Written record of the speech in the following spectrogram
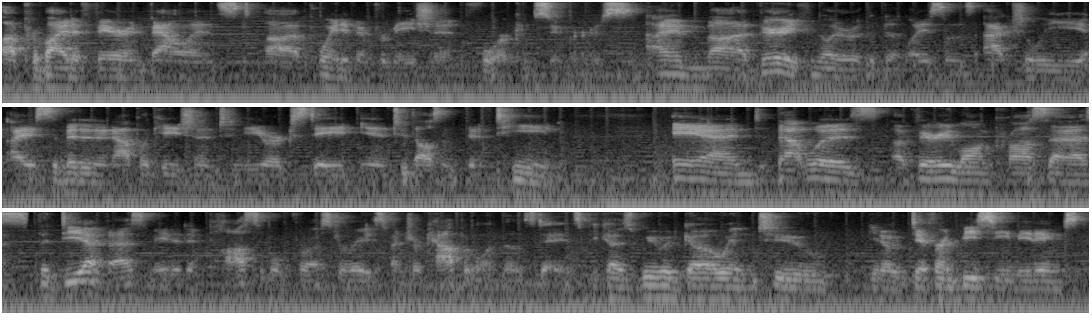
uh, provide a fair and balanced uh, point of information for consumers. I'm uh, very familiar with the BitLicense. Actually, I submitted an application to New York State in 2015 and that was a very long process. The DFS made it impossible for us to raise venture capital in those days because we would go into, you know, different VC meetings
